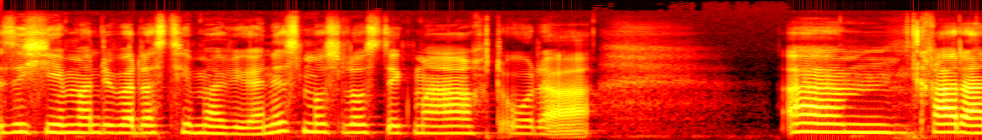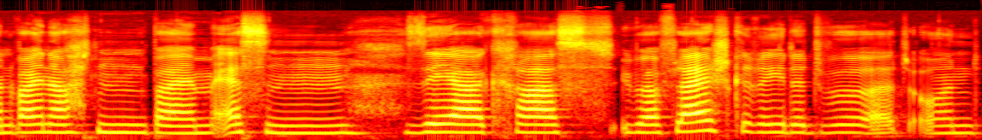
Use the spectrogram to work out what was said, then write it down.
sich jemand über das Thema Veganismus lustig macht oder ähm, gerade an Weihnachten beim Essen sehr krass über Fleisch geredet wird und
